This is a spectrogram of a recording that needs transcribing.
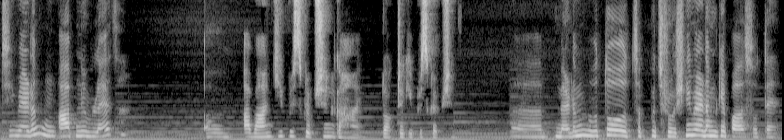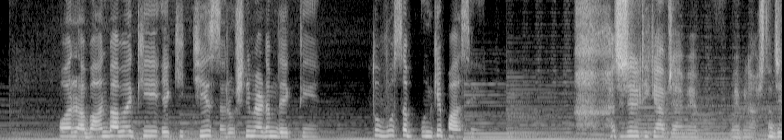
जी मैडम आपने बुलाया था? अबान की प्रिस्क्रिप्शन कहाँ है? डॉक्टर की प्रिस्क्रिप्शन मैडम वो तो सब कुछ रोशनी मैडम के पास होते हैं। और अबान बाबा की एक एक चीज़ रोशनी मैडम देखती हैं तो वो सब उनके पास है अच्छा चलिए ठीक है आप जाए मैं मैं भी नाश्ता जी।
